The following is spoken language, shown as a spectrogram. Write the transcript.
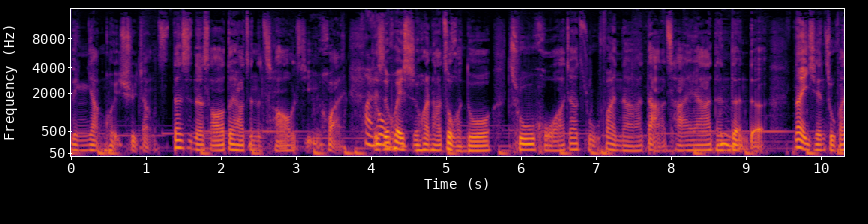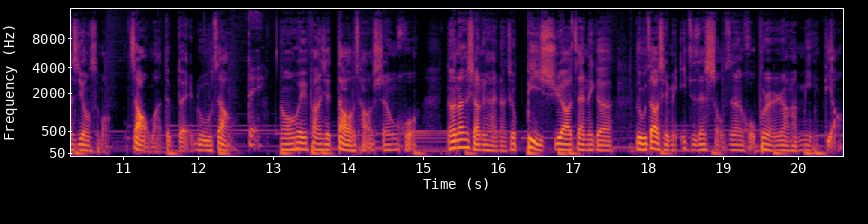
领养回去这样子。但是呢，嫂嫂对她真的超级坏，就是会使唤她做很多粗活啊，叫她煮饭啊、打柴啊等等的。嗯、那以前煮饭是用什么灶嘛，对不对？炉灶。对。然后会放一些稻草生火，然后那个小女孩呢，就必须要在那个炉灶前面一直在守着那个火，不能让它灭掉。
